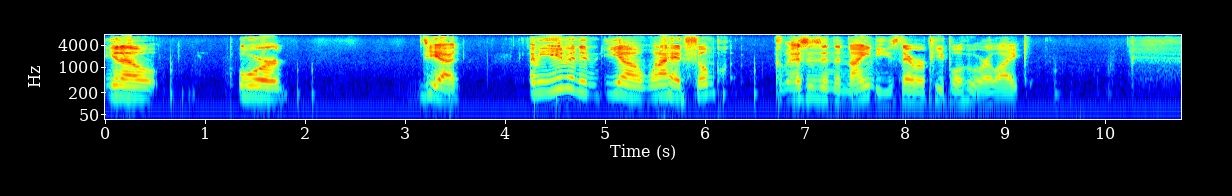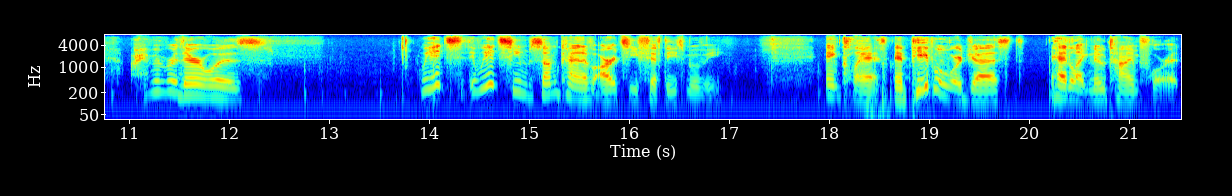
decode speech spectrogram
You know, or yeah, I mean, even in you know when I had film classes in the '90s, there were people who were like, I remember there was we had we had seen some kind of artsy '50s movie in class, and people were just had like no time for it.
